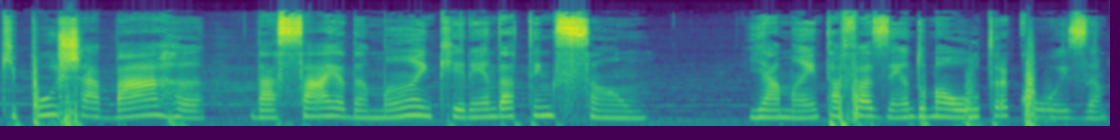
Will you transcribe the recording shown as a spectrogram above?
que puxa a barra da saia da mãe querendo atenção e a mãe está fazendo uma outra coisa.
